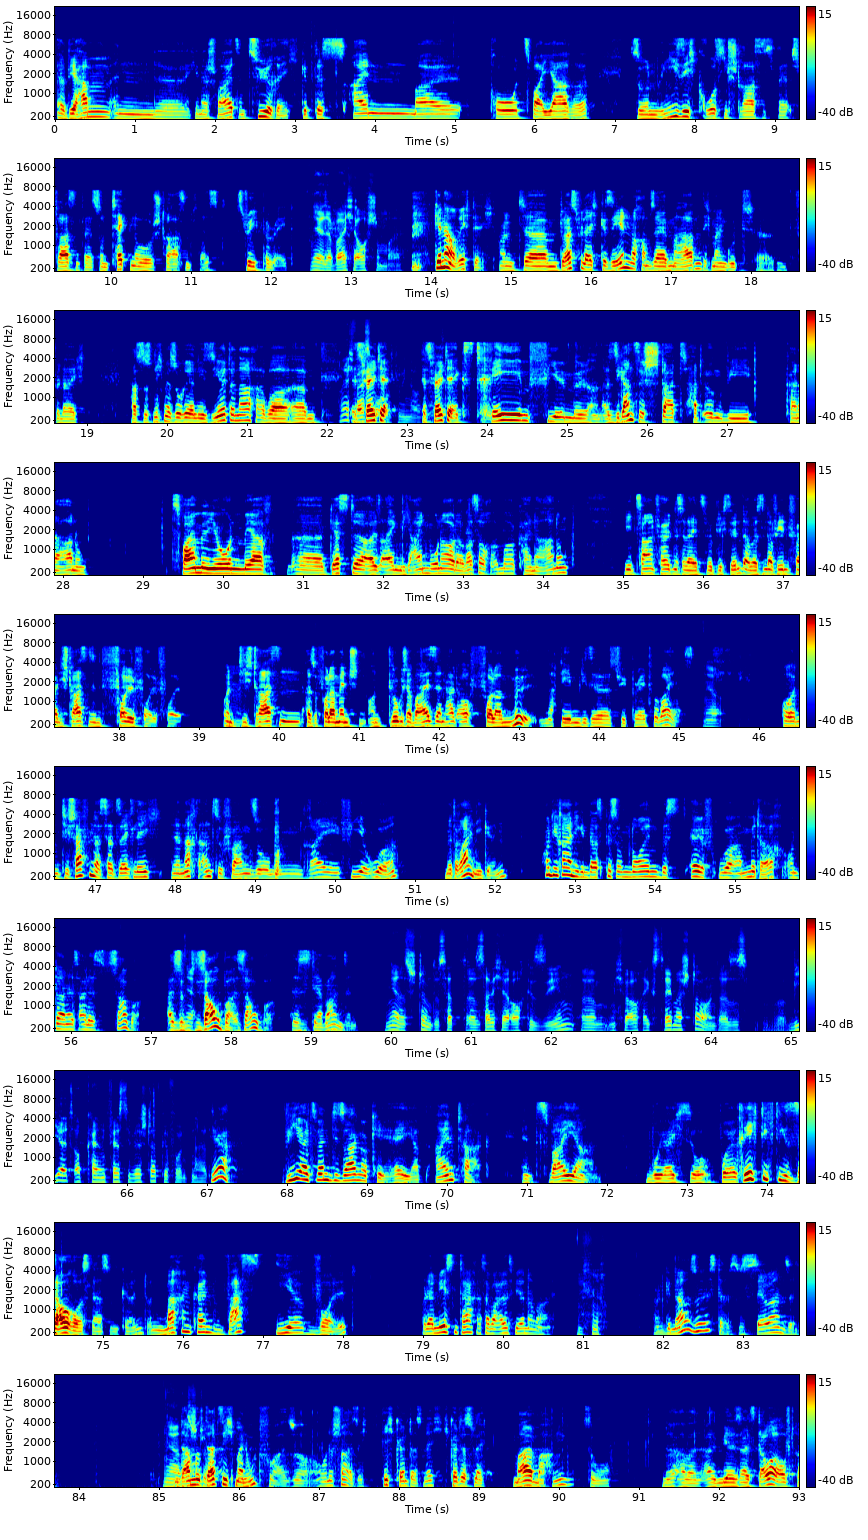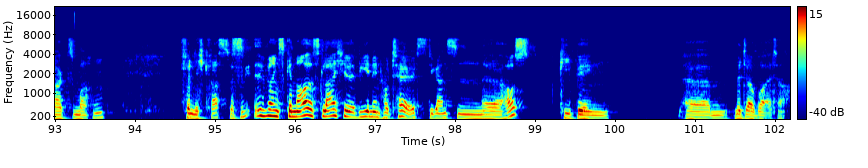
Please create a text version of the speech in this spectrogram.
äh, wir haben in, äh, hier in der Schweiz, in Zürich, gibt es einmal pro zwei Jahre so einen riesig großen Straßenfest, Straßenfest, so ein Techno-Straßenfest, Street Parade. Ja, da war ich ja auch schon mal. Genau, richtig. Und ähm, du hast vielleicht gesehen, noch am selben Abend, ich meine, gut, ähm, vielleicht hast du es nicht mehr so realisiert danach, aber ähm, es fällt ja, hinaus es fällt ja extrem viel Müll an. Also die ganze Stadt hat irgendwie, keine Ahnung, zwei Millionen mehr äh, Gäste als eigentlich Einwohner oder was auch immer, keine Ahnung, wie die Zahlenverhältnisse da jetzt wirklich sind, aber es sind auf jeden Fall, die Straßen sind voll, voll, voll. Und die Mhm. Straßen, also voller Menschen und logischerweise dann halt auch voller Müll, nachdem diese Street Parade vorbei ist. Ja, Und die schaffen das tatsächlich, in der Nacht anzufangen, so um 3, 4 Uhr mit Reinigen. Und die reinigen das bis um 9 bis 11 Uhr am Mittag und dann ist alles sauber. Also ja, sauber, sauber. Das ist der Wahnsinn. ja, das stimmt. Das hat, also das habe ich ja auch gesehen. Ähm, ich war auch extrem erstaunt. Also es wie als ob kein Festival stattgefunden hat. Ja, wie als wenn die sagen, okay, hey, ihr habt einen Tag in zwei Jahren, wo ihr euch so, wo ihr richtig die Sau rauslassen könnt und machen könnt, was ihr wollt. Und am nächsten Tag ist aber alles wieder normal. Und genau so ist das. Das ist der Wahnsinn. Ja, Und da, ziehe ich meinen Hut vor. Also ohne Scheiß. Ich, ich könnte das nicht. Ich könnte das vielleicht mal machen, so, ne, aber all- mir das als Dauerauftrag zu machen, finde ich krass. Das ist übrigens genau das gleiche wie in den Hotels, die ganzen äh, Housekeeping-Mitarbeiter.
